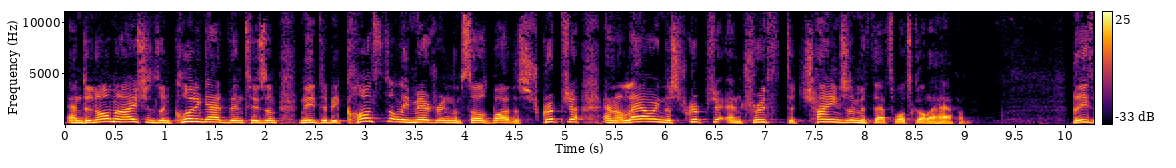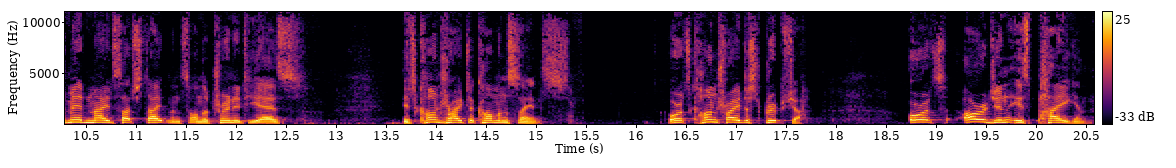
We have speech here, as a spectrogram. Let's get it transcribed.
And denominations, including Adventism, need to be constantly measuring themselves by the Scripture and allowing the Scripture and truth to change them if that's what's got to happen. These men made such statements on the Trinity as it's contrary to common sense, or it's contrary to Scripture, or its origin is pagan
